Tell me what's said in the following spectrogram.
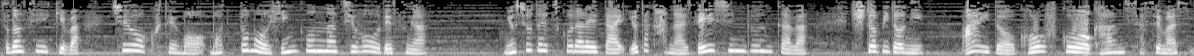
その地域は中国でも最も貧困な地方ですが、女書で作られた豊かな精神文化は、人々に愛と幸福を感じさせます。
